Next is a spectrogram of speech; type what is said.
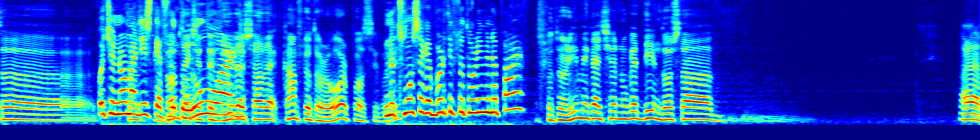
të Po që normalisht ke fluturuar. Që të lidhesha dhe kam fluturuar, po sigurisht. Në ç'moshë ke bërë ti fluturimin e parë? Fluturimi ka qenë, nuk e di, ndoshta Ora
